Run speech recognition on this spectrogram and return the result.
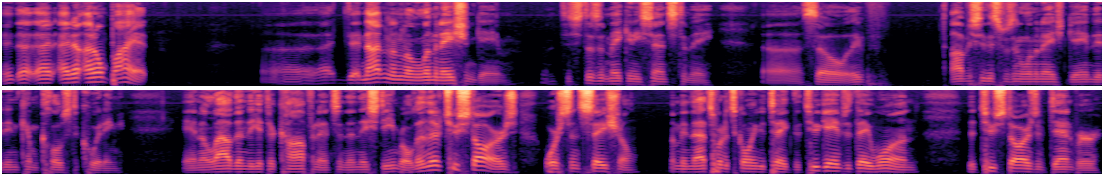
I, I, I don't buy it. Uh, not in an elimination game. It just doesn't make any sense to me. Uh, so they've obviously this was an elimination game. They didn't come close to quitting, and allowed them to get their confidence, and then they steamrolled. And their two stars were sensational. I mean, that's what it's going to take. The two games that they won, the two stars of Denver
